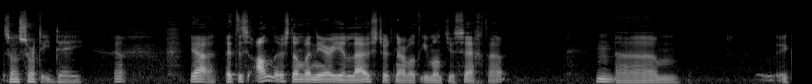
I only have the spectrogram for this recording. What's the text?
Zo'n soort idee. Ja. ja, het is anders dan wanneer je luistert naar wat iemand je zegt. Hè? Hmm. Um, ik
